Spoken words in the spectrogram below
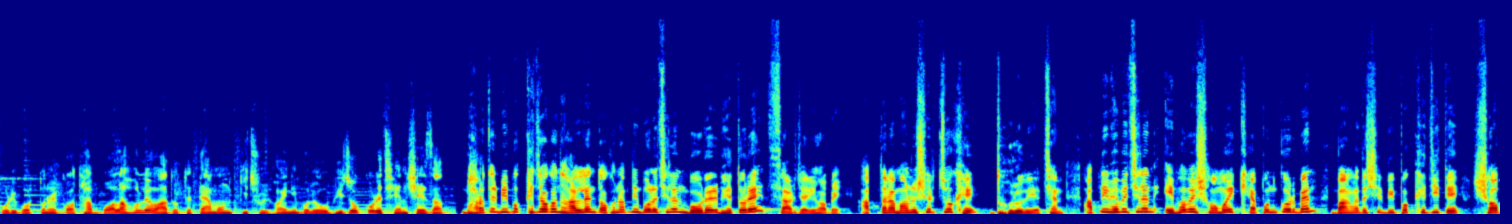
পরিবর্তনের কথা বলা হলেও আদতে তেমন কিছুই হয়নি বলে অভিযোগ করেছেন শেজাদ ভারতের বিপক্ষে যখন হারলেন, তখন আপনি বলেছিলেন বোর্ডের ভেতরে সার্জারি হবে। আপনারা মানুষের চোখে ধুলো দিয়েছেন। আপনি ভেবেছিলেন এভাবে সময় ক্ষেপণ করবেন, বাংলাদেশের বিপক্ষে জিতে সব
